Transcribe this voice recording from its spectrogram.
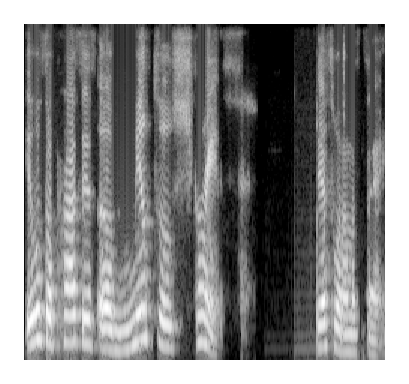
it was a process of mental strength. That's what I'm going to say.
